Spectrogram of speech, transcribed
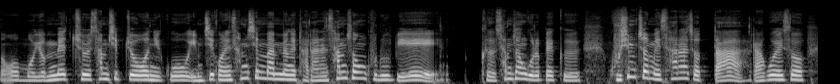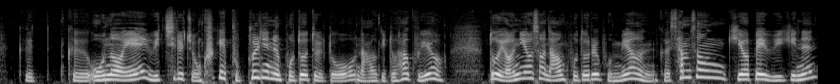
어, 뭐 연매출 30조 원이고 임직원이 30만 명에 달하는 삼성그룹이 그 삼성그룹의 그 구심점이 사라졌다라고 해서 그, 그 오너의 위치를 좀 크게 부풀리는 보도들도 나오기도 하고요. 또 연이어서 나온 보도를 보면 그 삼성 기업의 위기는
